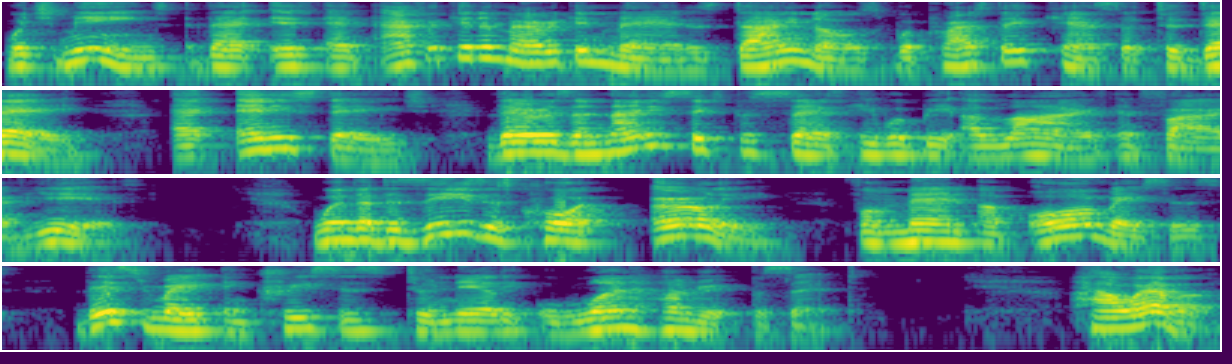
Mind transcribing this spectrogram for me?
which means that if an African American man is diagnosed with prostate cancer today at any stage, there is a 96% he will be alive in five years. When the disease is caught early for men of all races, this rate increases to nearly 100%. However,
